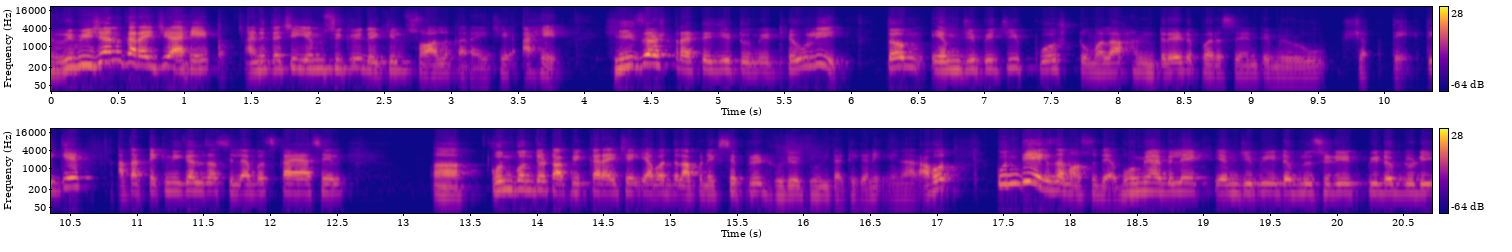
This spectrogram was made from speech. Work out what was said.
रिव्हिजन करायची आहे आणि त्याची एमसीक्यू देखील सॉल्व्ह करायचे आहे. ही जर स्ट्रॅटेजी तुम्ही ठेवली तर एमजीपी ची पोस्ट तुम्हाला हंड्रेड पर्सेंट मिळू शकते. ठीक आहे? आता टेक्निकलचा सिलेबस काय असेल? कोणकोणते टॉपिक करायचे? याबद्दल आपण एक सेपरेट व्हिडिओ घेऊन त्या ठिकाणी येणार आहोत. कोणती एक्झाम असू द्या? Bhumi Abhilekh MGP W C D P W D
